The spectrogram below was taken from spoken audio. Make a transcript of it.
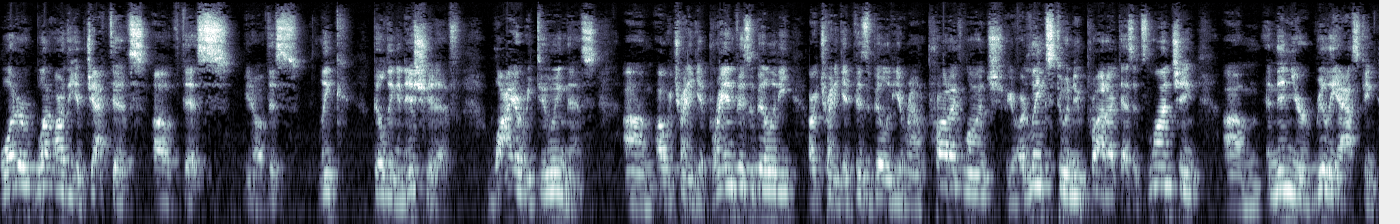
what are what are the objectives of this you know this link building initiative? Why are we doing this? Um, are we trying to get brand visibility? Are we trying to get visibility around product launch or links to a new product as it's launching? Um, and then you're really asking,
